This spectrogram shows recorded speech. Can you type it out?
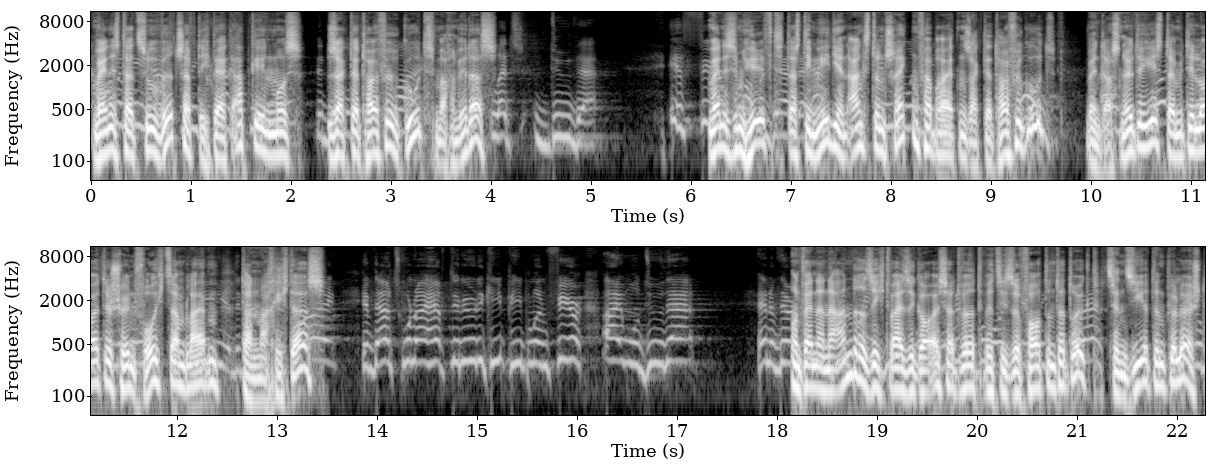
Wenn es dazu wirtschaftlich bergab gehen muss, sagt der Teufel, gut, machen wir das. Wenn es ihm hilft, dass die Medien Angst und Schrecken verbreiten, sagt der Teufel, gut, wenn das nötig ist, damit die Leute schön furchtsam bleiben, dann mache ich das. Und wenn eine andere Sichtweise geäußert wird, wird sie sofort unterdrückt, zensiert und gelöscht,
